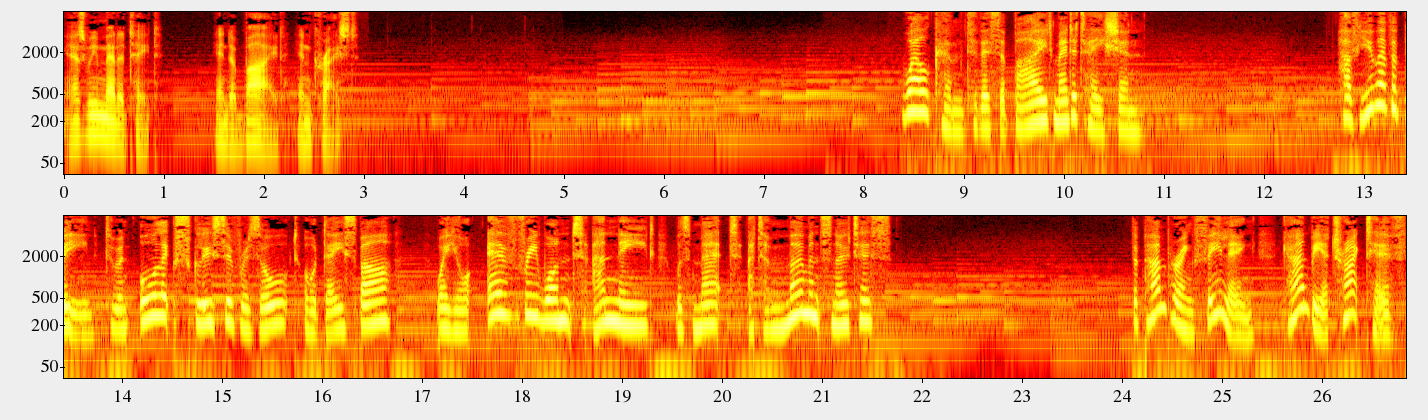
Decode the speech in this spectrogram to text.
as we meditate and abide in Christ. Welcome to this Abide meditation. Have you ever been to an all exclusive resort or day spa where your every want and need was met at a moment's notice? The pampering feeling can be attractive.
